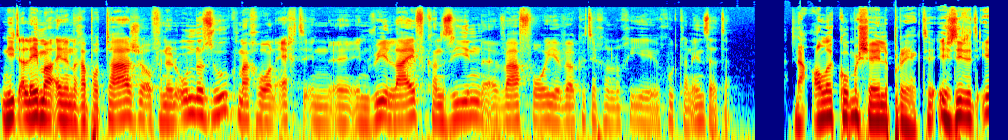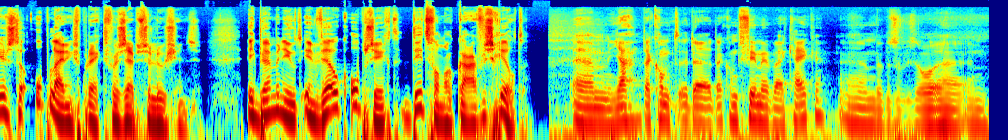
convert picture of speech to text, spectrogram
niet alleen maar in een rapportage of in een onderzoek, maar gewoon echt in, eh, in real life kan zien eh, waarvoor je welke technologie je goed kan inzetten. Na alle commerciële projecten is dit het eerste opleidingsproject voor ZEP Solutions. Ik ben benieuwd in welk opzicht dit van elkaar verschilt. Ehm, ja, daar komt, eh, daar, daar komt veel meer bij kijken. Ehm, we hebben sowieso een,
